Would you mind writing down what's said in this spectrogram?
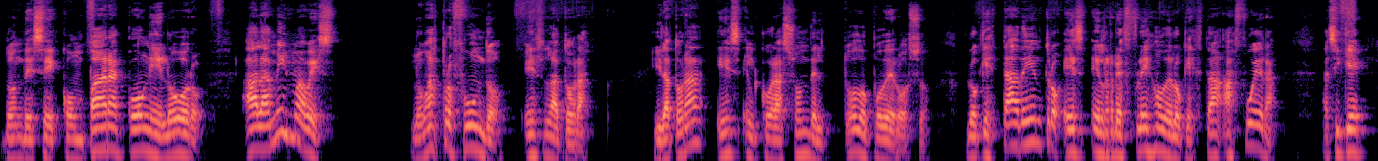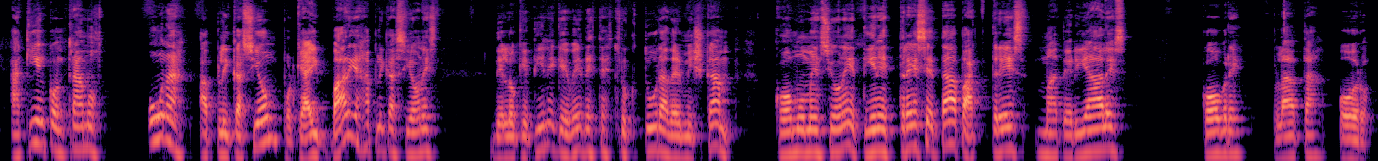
donde se compara con el oro. A la misma vez, lo más profundo es la Torah. Y la Torah es el corazón del Todopoderoso. Lo que está adentro es el reflejo de lo que está afuera. Así que aquí encontramos una aplicación, porque hay varias aplicaciones de lo que tiene que ver esta estructura del Mishkan. Como mencioné, tiene tres etapas, tres materiales, cobre, plata, oro.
